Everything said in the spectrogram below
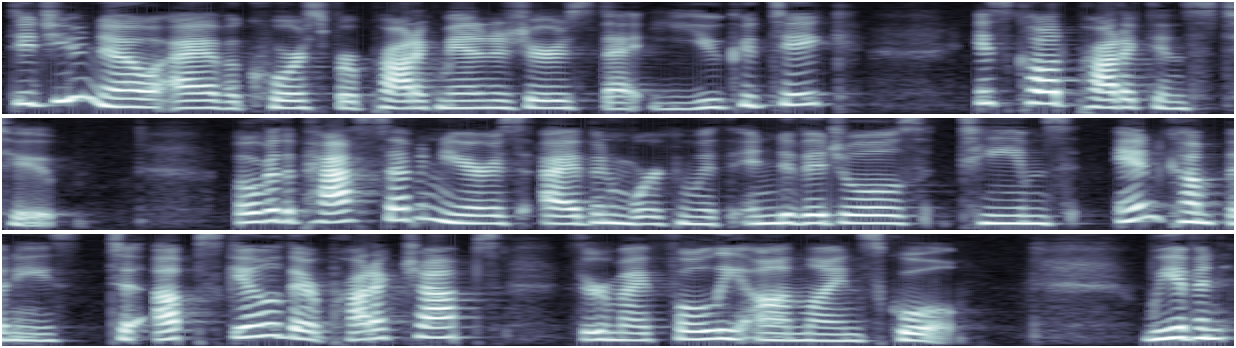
Did you know I have a course for product managers that you could take? It's called Product Institute. Over the past seven years, I've been working with individuals, teams, and companies to upskill their product chops through my fully online school. We have an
